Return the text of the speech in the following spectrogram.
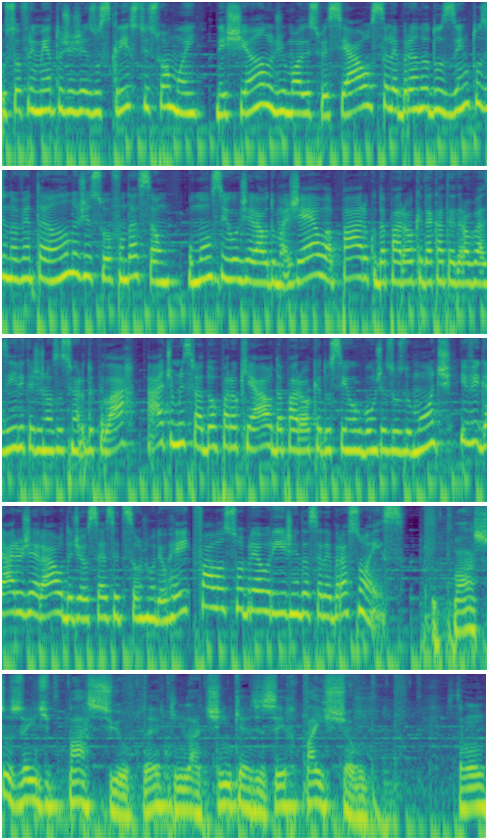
os sofrimentos de Jesus Cristo e sua mãe. Neste ano, de modo especial, celebrando 290 anos de sua fundação. O Monsenhor Geraldo Magela, pároco da paróquia da Catedral Basílica de Nossa Senhora do Pilar, administrador paroquial da paróquia do Senhor Bom Jesus do Monte e vigário-geral da Diocese de São João del Rei, fala sobre a origem das celebrações. Passos vem de pácio, né, que em latim quer dizer paixão. Então,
